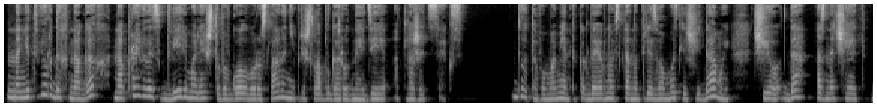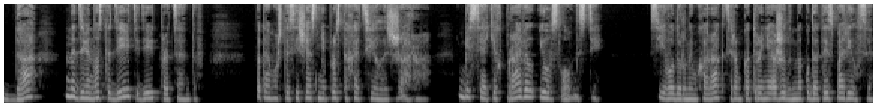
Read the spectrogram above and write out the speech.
На нетвердых ногах направилась к двери, молясь, чтобы в голову Руслана не пришла благородная идея отложить секс. До того момента, когда я вновь стану трезвомыслящей дамой, чье «да» означает «да» на 99,9%. Потому что сейчас мне просто хотелось Жарова, без всяких правил и условностей с его дурным характером, который неожиданно куда-то испарился,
